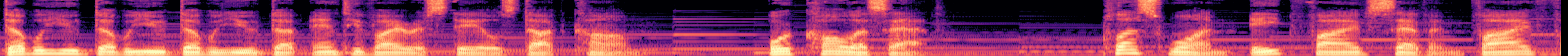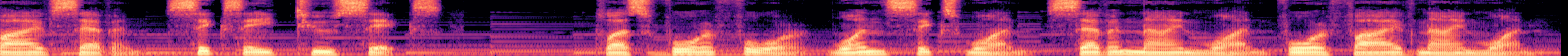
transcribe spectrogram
www.antivirustales.com or call us at plus 1 857 557 6826 plus 44 161 791 4591.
